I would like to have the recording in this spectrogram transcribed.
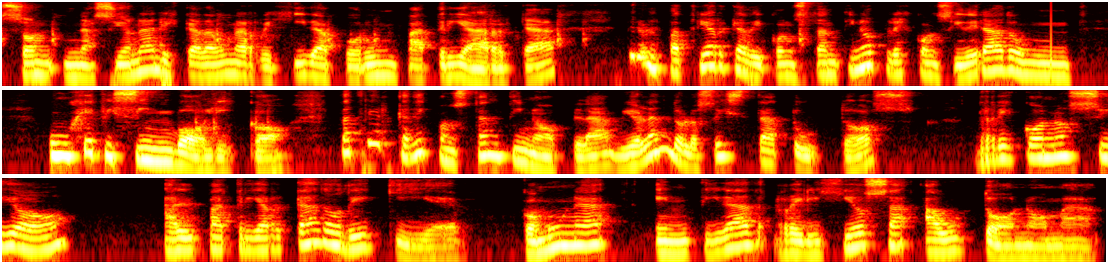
son nacionales, cada una regida por un patriarca, pero el patriarca de Constantinopla es considerado un, un jefe simbólico. patriarca de Constantinopla, violando los estatutos, reconoció al patriarcado de Kiev como una entidad religiosa autónoma.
